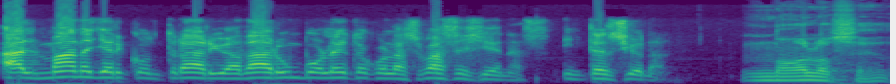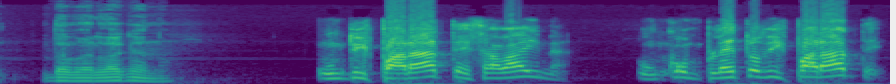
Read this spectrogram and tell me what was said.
al manager contrario a dar un boleto con las bases llenas, intencional. No lo sé, de verdad que no. Un disparate esa vaina, un completo disparate.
